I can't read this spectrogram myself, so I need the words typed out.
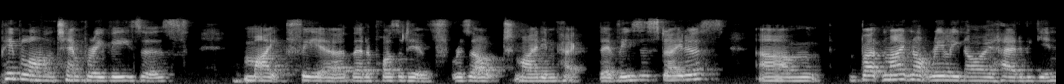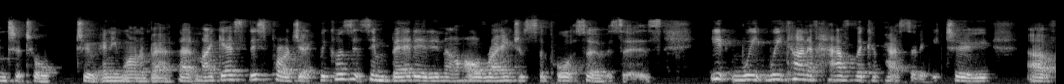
people on temporary visas might fear that a positive result might impact their visa status, um, but might not really know how to begin to talk to anyone about that. And I guess this project, because it's embedded in a whole range of support services, it, we, we kind of have the capacity to uh,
